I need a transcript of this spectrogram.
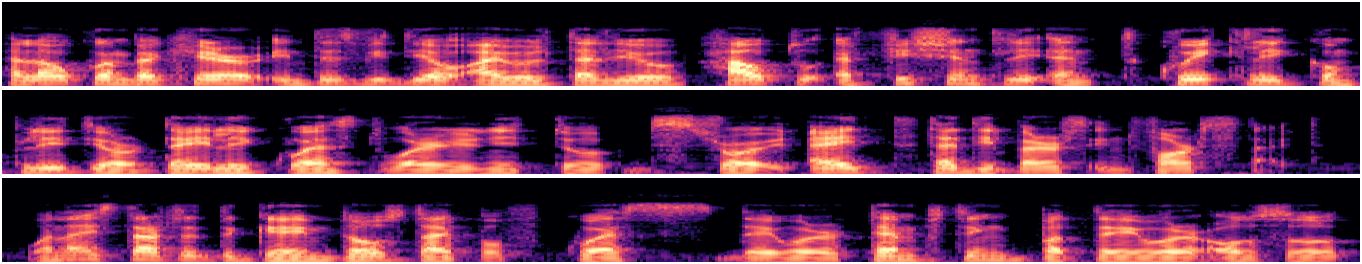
Hello Qembek here, in this video I will tell you how to efficiently and quickly complete your daily quest where you need to destroy 8 teddy bears in Fortnite. When I started the game those type of quests they were tempting but they were also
